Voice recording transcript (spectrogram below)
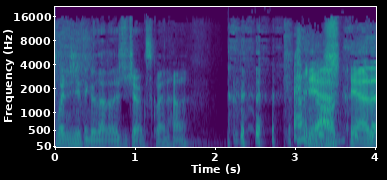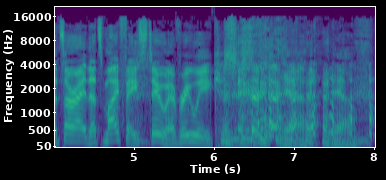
what did you think of those jokes, Quinn? Huh? Yeah. Yeah, that's all right. That's my face too every week. yeah, yeah.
